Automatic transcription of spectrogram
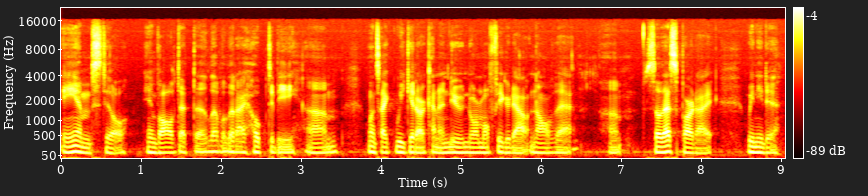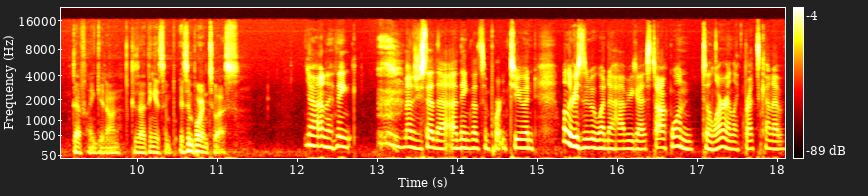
am still involved at the level that I hope to be um, once I, we get our kind of new normal figured out and all of that. Um, so that's the part I we need to definitely get on because I think it's imp- it's important to us. Yeah, and I think as you said that, I think that's important too. And one of the reasons we wanted to have you guys talk, one to learn, like Brett's kind of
